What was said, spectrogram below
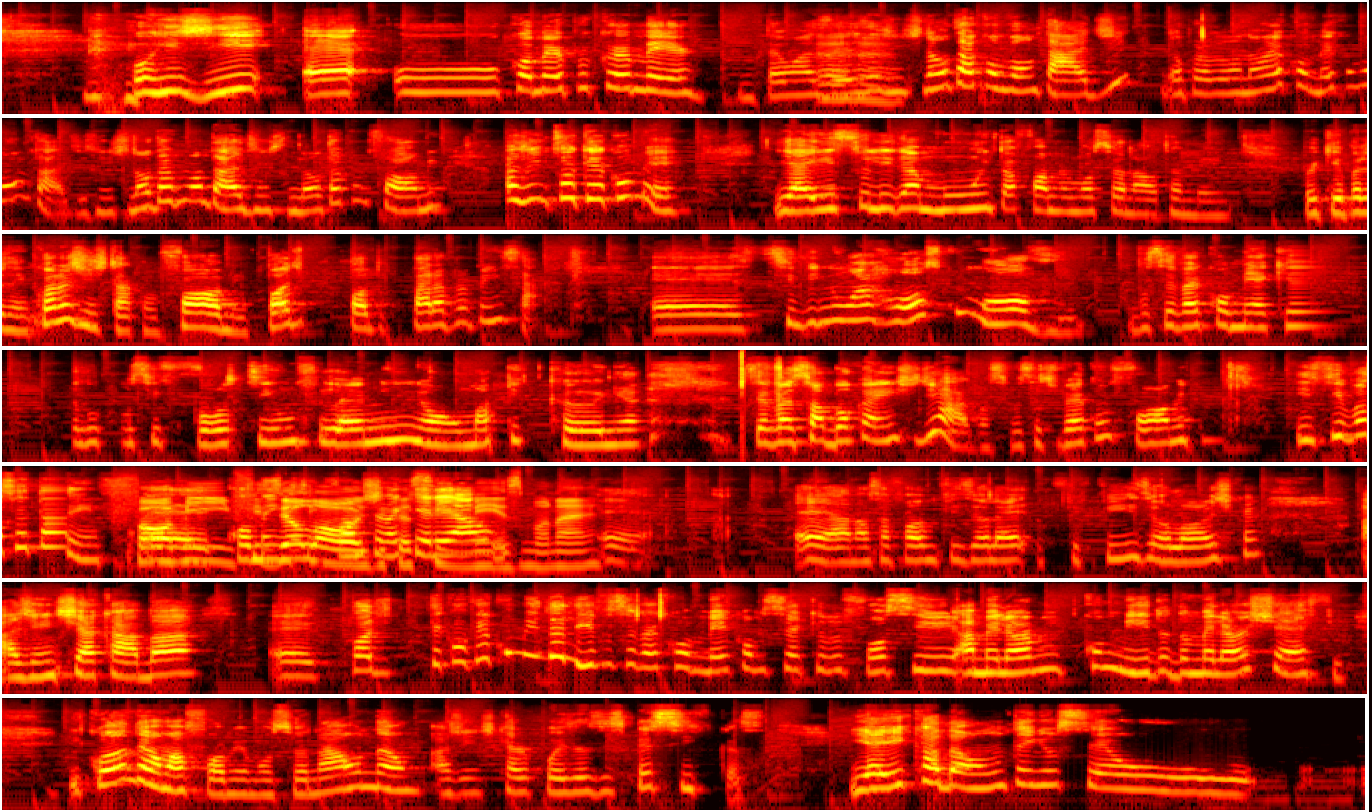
corrigir, é o comer por comer. Então, às uhum. vezes, a gente não tá com vontade, o problema não é comer com vontade. A gente não tá com vontade, a gente não tá com fome, a gente só quer comer. E aí isso liga muito à fome emocional também. Porque, por exemplo, quando a gente tá com fome, pode, pode parar pra pensar. É, se vir um arroz com ovo, você vai comer aquilo como se fosse um filé mignon, uma picanha. Você vai, sua boca enche de água. Se você tiver com fome. E se você tá sem fome é, fisiológica, fome, assim mesmo, né? É, é, a nossa fome fisiológica, a gente acaba. É, pode ter qualquer comida ali, você vai comer como se aquilo fosse a melhor comida do melhor chefe. E quando é uma fome emocional, não. A gente quer coisas específicas. E aí cada um tem o seu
